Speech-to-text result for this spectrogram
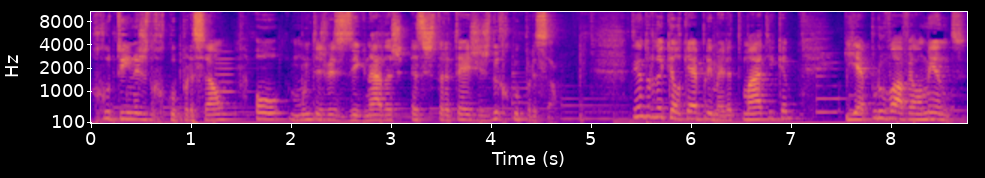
Rotinas de recuperação, ou muitas vezes designadas as estratégias de recuperação. Dentro daquele que é a primeira temática, e é provavelmente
